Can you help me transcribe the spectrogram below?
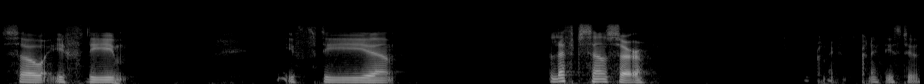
So if the if the uh, left sensor connect, connect these two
